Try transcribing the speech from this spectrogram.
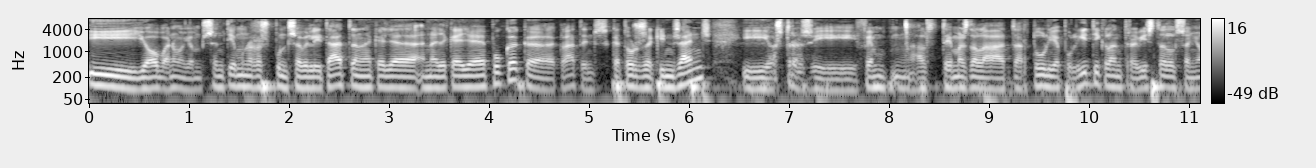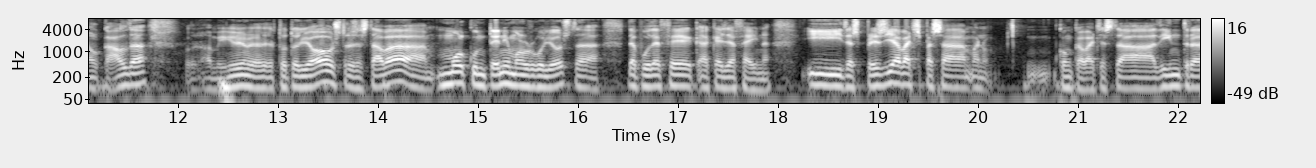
i jo, bueno, jo em sentia amb una responsabilitat en aquella, en aquella època que, clar, tens 14-15 anys i, ostres, i fem els temes de la tertúlia política, l'entrevista del senyor alcalde, a mi eh, tot allò, ostres, estava molt content i molt orgullós de, de poder fer aquella feina. I després ja vaig passar, bueno, com que vaig estar a dintre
